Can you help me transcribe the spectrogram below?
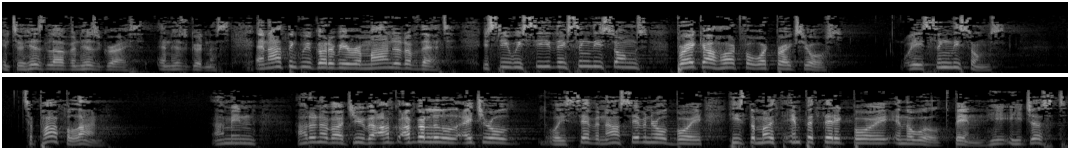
into His love and His grace and His goodness. And I think we've got to be reminded of that. You see, we see they sing these songs, break our heart for what breaks yours. We sing these songs. It's a powerful line. I mean, I don't know about you, but I've, I've got a little eight-year-old, well, he's seven now, seven-year-old boy. He's the most empathetic boy in the world, Ben. He, he just,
